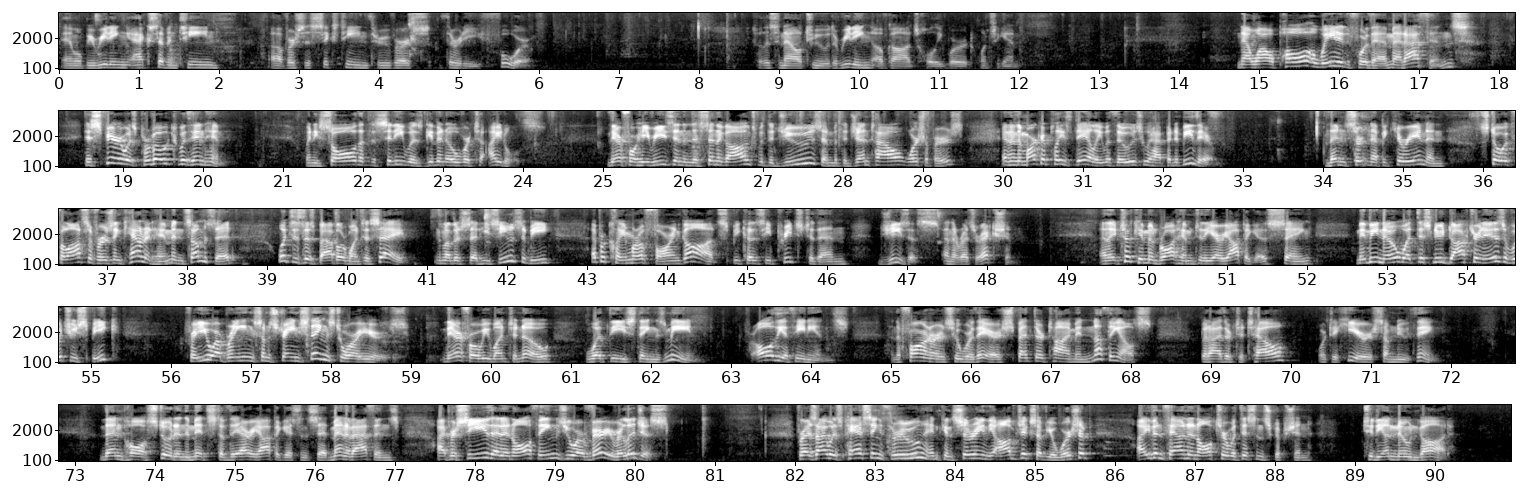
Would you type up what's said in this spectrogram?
And we'll be reading Acts 17, uh, verses 16 through verse 34. So listen now to the reading of God's holy word once again. Now, while Paul awaited for them at Athens, his spirit was provoked within him when he saw that the city was given over to idols. Therefore, he reasoned in the synagogues with the Jews and with the Gentile worshippers, and in the marketplace daily with those who happened to be there. Then certain Epicurean and Stoic philosophers encountered him, and some said, What does this babbler want to say? And others said, He seems to be a proclaimer of foreign gods, because he preached to them Jesus and the resurrection. And they took him and brought him to the Areopagus, saying, May we know what this new doctrine is of which you speak? For you are bringing some strange things to our ears. Therefore, we want to know what these things mean. For all the Athenians and the foreigners who were there spent their time in nothing else but either to tell or to hear some new thing. Then Paul stood in the midst of the Areopagus and said, Men of Athens, I perceive that in all things you are very religious. For as I was passing through and considering the objects of your worship, I even found an altar with this inscription To the unknown God.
